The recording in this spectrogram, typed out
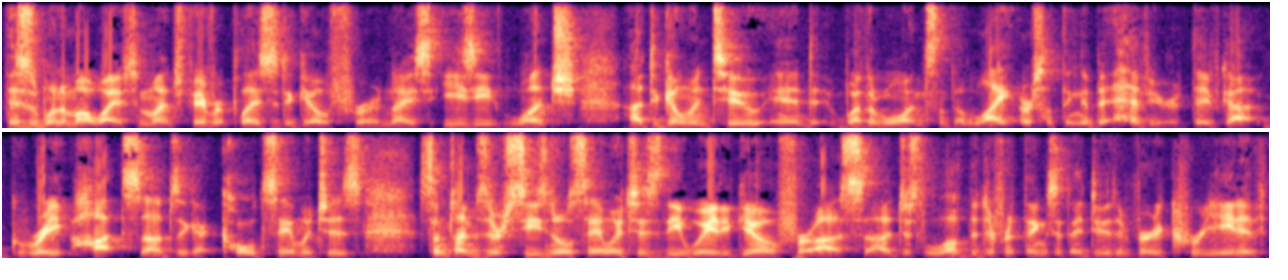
This is one of my wife's and mine's favorite places to go for a nice, easy lunch uh, to go into, and whether we're wanting something light or something a bit heavier. They've got great hot subs, they got cold sandwiches. Sometimes their seasonal sandwich is the way to go for us. Uh, just love the different things that they do. They're very creative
